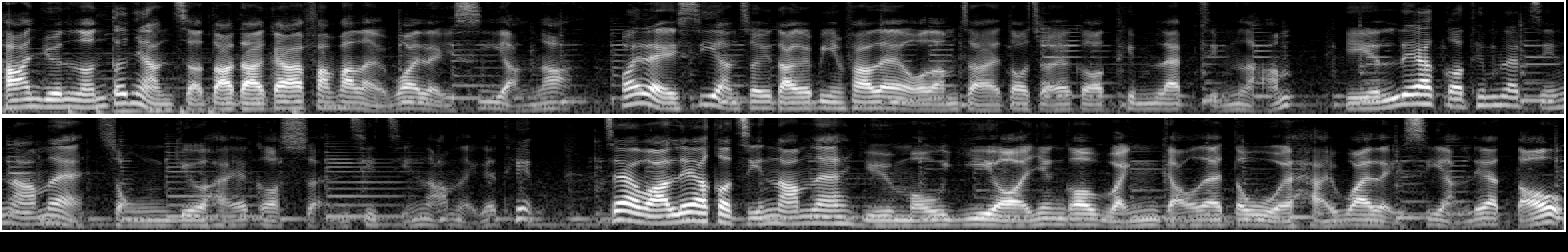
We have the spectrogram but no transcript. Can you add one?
行完倫敦人就帶大家翻返嚟威尼斯人啦。威尼斯人最大嘅變化呢，我諗就係多咗一個 TeamLab 展覽，而呢一個 TeamLab 展覽呢，仲要係一個常設展覽嚟嘅添，即係話呢一個展覽呢，如無意外應該永久咧都會喺威尼斯人呢一度，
